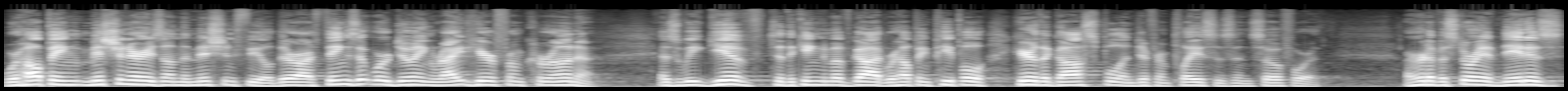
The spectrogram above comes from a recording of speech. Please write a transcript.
We're helping missionaries on the mission field. There are things that we're doing right here from Corona. As we give to the kingdom of God, we're helping people hear the gospel in different places and so forth. I heard of a story of natives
